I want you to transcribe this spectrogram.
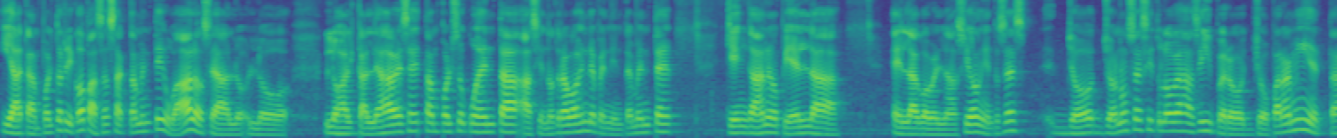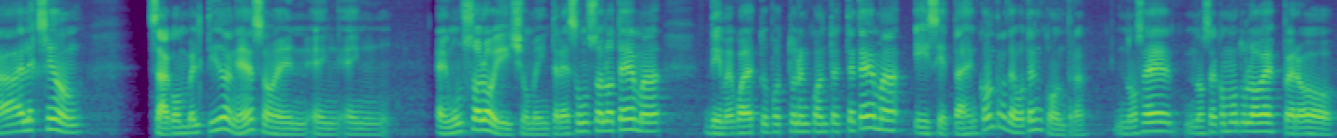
Y acá en Puerto Rico pasa exactamente igual. O sea, los alcaldes a veces están por su cuenta haciendo trabajo independientemente quién gane o pierda en la gobernación. Entonces, yo, yo no sé si tú lo ves así, pero yo para mí esta elección se ha convertido en eso, en, en, en, en un solo issue. Me interesa un solo tema dime cuál es tu postura en cuanto a este tema y si estás en contra, te voto en contra. No sé, no sé cómo tú lo ves, pero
